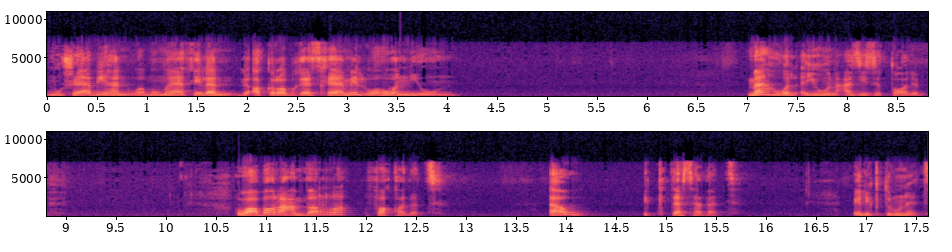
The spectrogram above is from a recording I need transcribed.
مشابها ومماثلا لأقرب غاز خامل وهو النيون. ما هو الأيون عزيزي الطالب؟ هو عبارة عن ذرة فقدت أو اكتسبت إلكترونات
